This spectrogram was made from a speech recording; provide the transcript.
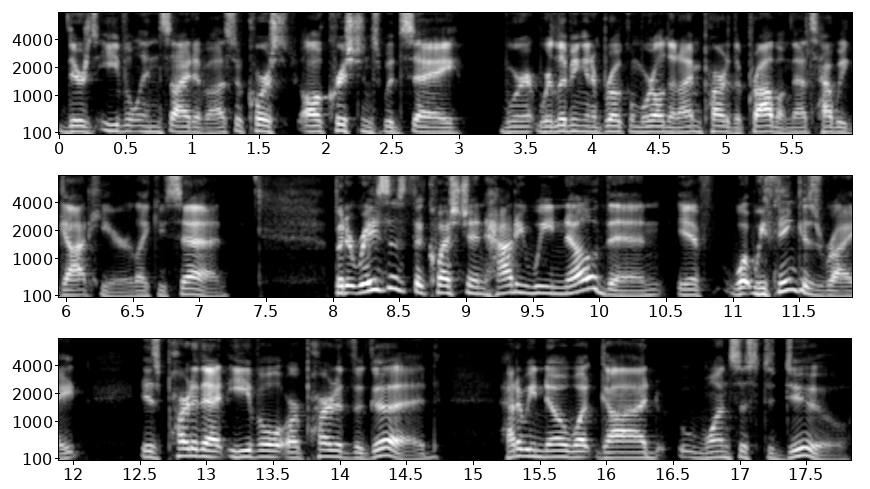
there's evil inside of us. Of course all christians would say we're, we're living in a broken world and i'm part of the problem. That's how we got here like you said. But it raises the question how do we know then if what we think is right is part of that evil or part of the good how do we know what God wants us to do?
